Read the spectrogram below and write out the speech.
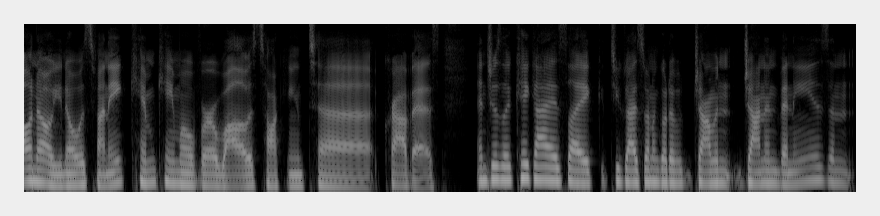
Oh no, you know was funny? Kim came over while I was talking to Kravis and she was like, "Hey guys, like, do you guys want to go to John and John and Vinny's?" And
